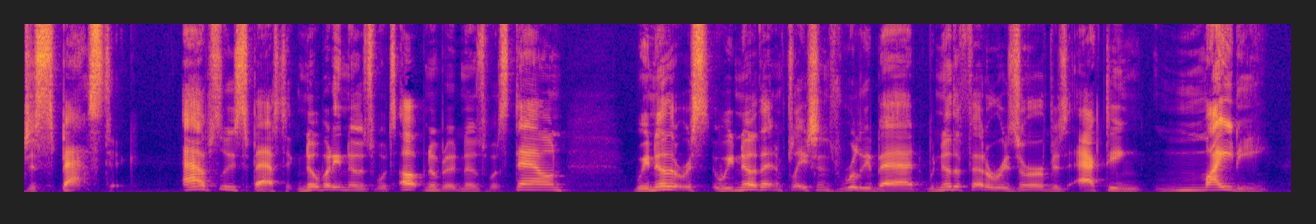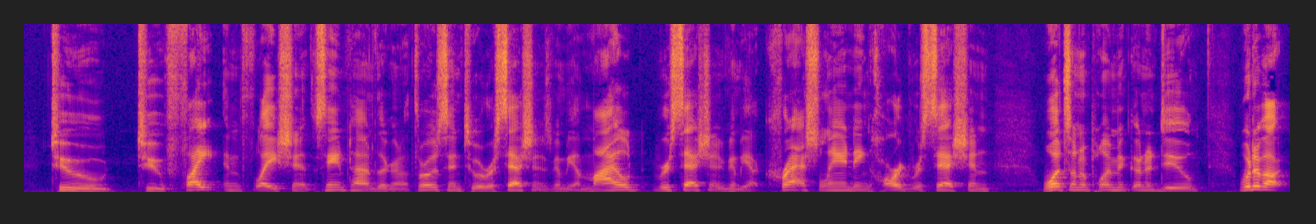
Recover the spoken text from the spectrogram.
just spastic, absolutely spastic. Nobody knows what's up. Nobody knows what's down. We know that we know that inflation is really bad. We know the Federal Reserve is acting mighty to to fight inflation. At the same time, they're going to throw us into a recession. It's going to be a mild recession. It's going to be a crash landing, hard recession. What's unemployment going to do? What about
